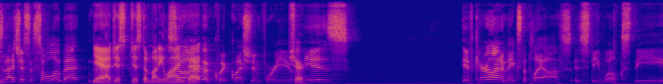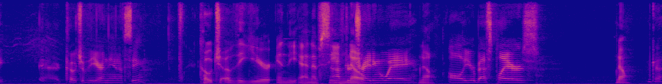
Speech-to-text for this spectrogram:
so that's just a solo bet. Yeah, just just a money line so bet. I have a quick question for you. Sure. Is if Carolina makes the playoffs, is Steve Wilks the uh, coach of the year in the NFC? Coach of the year in the NFC. After no. trading away no. all your best players. No. Okay.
